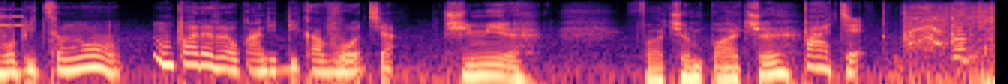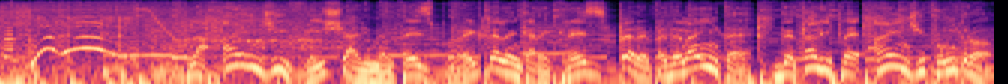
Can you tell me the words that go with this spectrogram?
Bobiță, nu. Îmi pare rău că am ridicat vocea. Și mie. Facem pace? Pace! La ING vii și alimentezi proiectele în care crezi pe repede înainte. Detalii pe ing.ro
